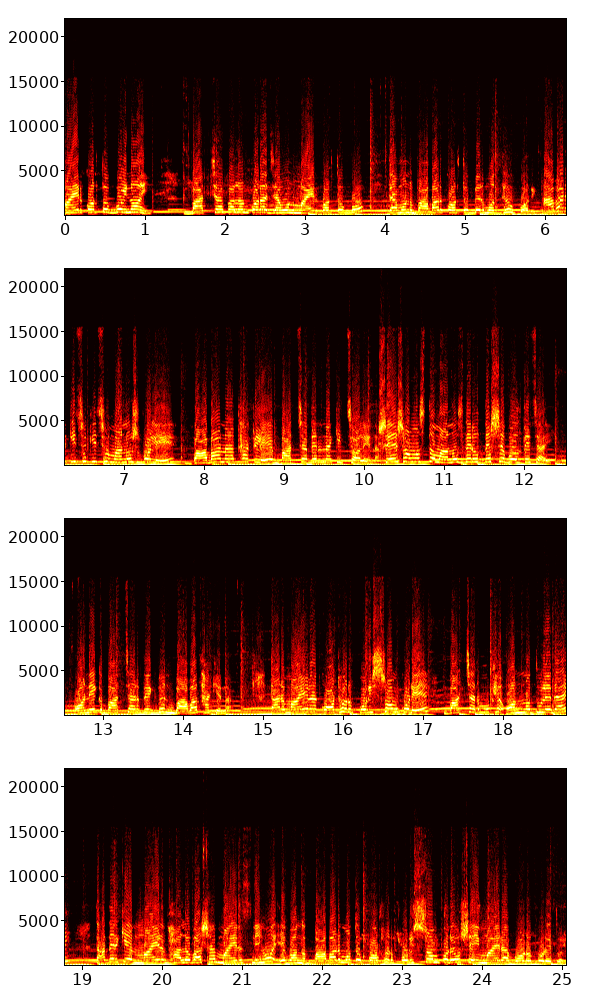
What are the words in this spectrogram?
মায়ের কর্তব্যই নয়, বাচ্চা পালন করা যেমন মায়ের কর্তব্য, তেমন বাবার কর্তব্যের মধ্যেও পড়ে। আবার কিছু কিছু মানুষ বলে, বাবা না থাকলে বাচ্চাদের নাকি চলে না। সেই সমস্ত মানুষদের উদ্দেশ্যে বলতে চাই, অনেক বাচ্চার দেখবেন বাবা থাকে না। তার মায়েরা কঠোর পরিশ্রম করে বাচ্চার মুখে অন্ন তুলে দেয়। তাদেরকে মায়ের ভালোবাসা, মায়ের স্নেহ এবং বাবার মতো কঠোর পরিশ্রম করেও সেই মায়েরা বড় করে তোলে।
